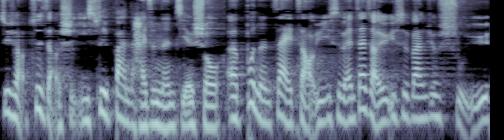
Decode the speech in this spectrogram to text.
最少最早是一岁半的孩子能接收，呃，不能再早于一岁半，再早于一岁半就属于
